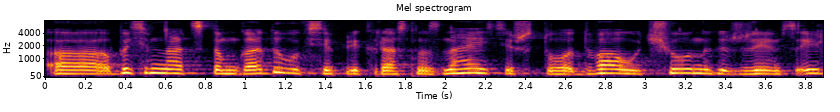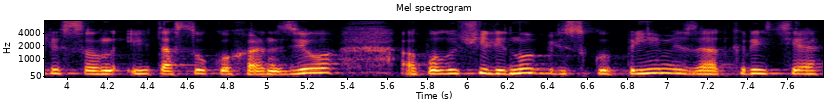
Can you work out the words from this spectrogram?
2018 году вы все прекрасно знаете, что два ученых, Джеймс Эллисон и Тасуко Ханзё, а, получили Нобелевскую премию за открытие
